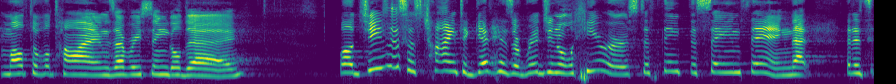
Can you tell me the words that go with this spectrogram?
multiple times every single day. Well, Jesus is trying to get his original hearers to think the same thing that, that it's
